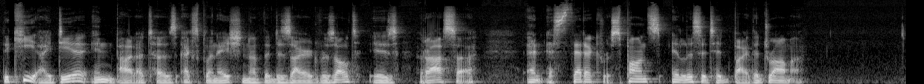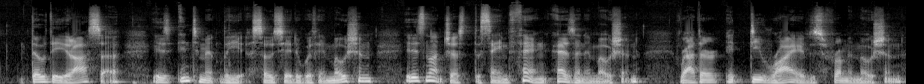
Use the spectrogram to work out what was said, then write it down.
The key idea in Bharata's explanation of the desired result is rasa, an aesthetic response elicited by the drama. Though the rasa is intimately associated with emotion, it is not just the same thing as an emotion. Rather, it derives from emotion.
